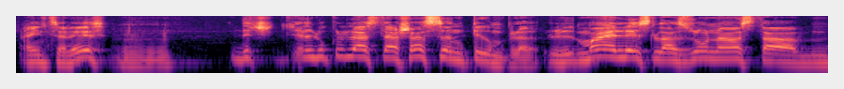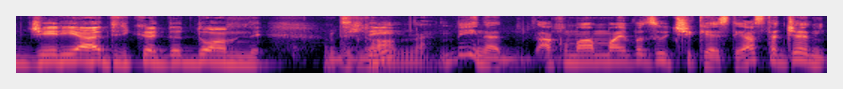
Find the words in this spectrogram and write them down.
Ai înțeles? Mm-hmm. Deci lucrurile astea așa se întâmplă, mai ales la zona asta geriatrică de doamne. De știi? doamne. Bine, acum am mai văzut și chestia asta, gen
